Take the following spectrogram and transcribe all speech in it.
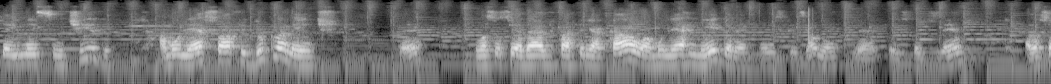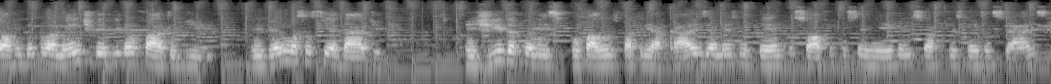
que aí nesse sentido a mulher sofre duplamente, né? uma sociedade patriarcal, a mulher negra, em especial, né, né, que eu estou dizendo, ela sofre duplamente devido ao fato de viver numa sociedade regida por, esse, por valores patriarcais e, ao mesmo tempo, sofre por ser negra e sofre questões raciais.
